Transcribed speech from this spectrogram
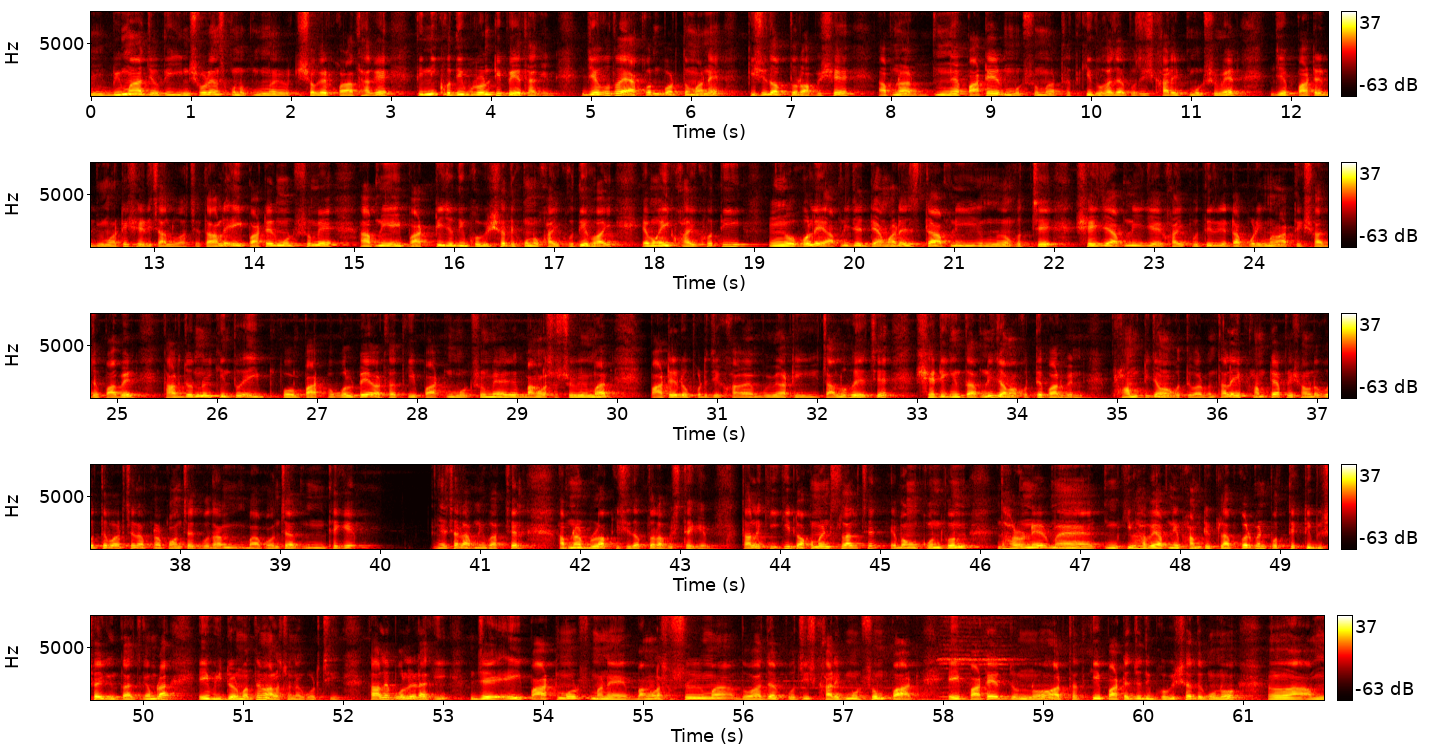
বিমা যদি ইন্স্যুরেন্স কোনো কৃষকের করা থাকে, তিনি ক্ষতিপূরণটি পেয়ে থাকেন। যেহেতু এখন বর্তমানে কৃষি দপ্তর অফিসে আপনার পাটের মরশুম অর্থাৎ কি দু হাজার পঁচিশ খারিফ মরশুমের যে পাটের বিমাটি সেটি চালু আছে। তাহলে এই পাটের মরশুমে আপনি এই পাটটি যদি ভবিষ্যতে কোনো ক্ষয়ক্ষতি হয় এবং এই ক্ষয়ক্ষতি হলে আপনি যে ড্যামারেজটা আপনি হচ্ছে সেই যে আপনি যে ক্ষয়ক্ষতির এটা পরিমাণ আর্থিক সাহায্য পাবেন, তার জন্যই কিন্তু এই পাট প্রকল্পে অর্থাৎ কি পাট মরশুমে বাংলা শস্য বিমার পাটের ওপরে যে বিমাটি চালু হয়েছে, সেটি কিন্তু আপনি জমা করতে পারবেন। ফর্মটি জমা করতে পারবেন। তাহলে এই ফর্মটি আপনি সংগ্রহ করতে পারছেন আপনার পঞ্চায়েত প্রধান বা পঞ্চায়েত থেকে। এছাড়া আপনি পাচ্ছেন আপনার ব্লক কৃষি দপ্তর অফিস থেকে। তাহলে কি কি ডকুমেন্টস লাগছে এবং কোন কোন ধরনের কীভাবে আপনি ফর্মটি ফিল করবেন, প্রত্যেকটি বিষয় কিন্তু আজকে আমরা এই ভিডিওর মাধ্যমে আলোচনা করছি। তাহলে বলে রাখি যে এই পাট মোট মানে বাংলা শস্য বিমা দু হাজার পঁচিশ খারিফ মরশুম পাট, এই পাটের জন্য, অর্থাৎ কি পাটের যদি ভবিষ্যতে কোনো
